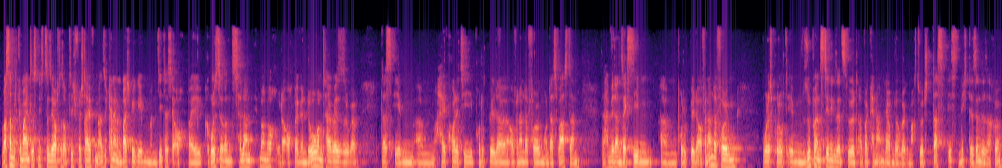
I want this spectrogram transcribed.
Was damit gemeint ist, nicht zu sehr auf das optische Versteifen. Also ich kann einem ein Beispiel geben, man sieht das ja auch bei größeren Sellern immer noch oder auch bei Vendoren teilweise sogar, dass eben ähm, High-Quality-Produktbilder aufeinander folgen und das war's dann. Da haben wir dann sechs, sieben ähm, Produktbilder aufeinander folgen wo das Produkt eben super in Szene gesetzt wird, aber keine Angaben darüber gemacht wird. Das ist nicht der Sinn der Sache.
